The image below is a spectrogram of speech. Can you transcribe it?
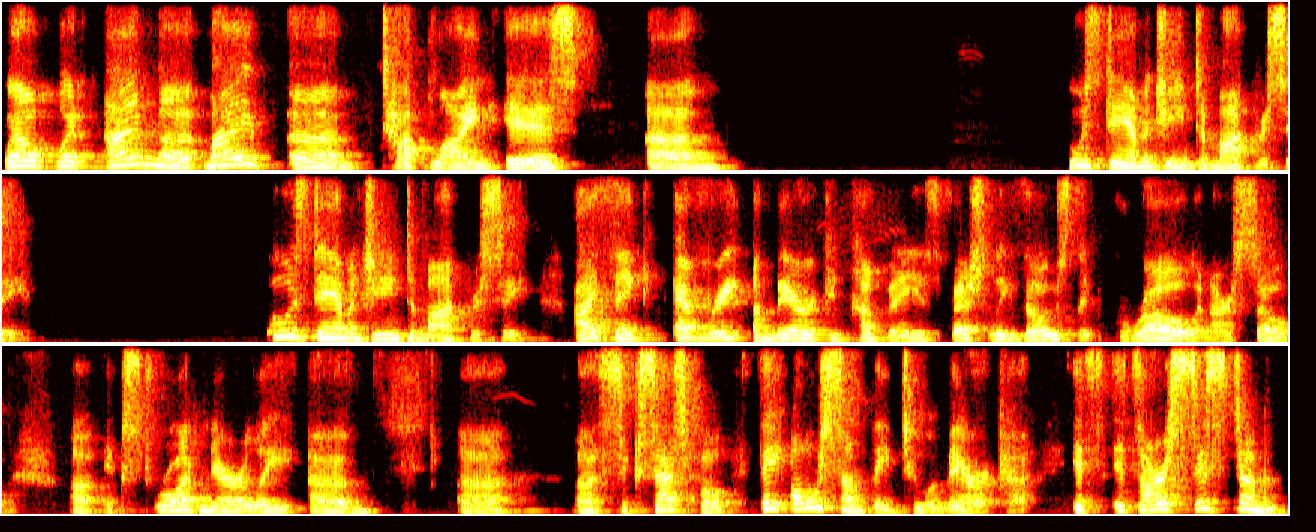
Well, what I'm uh, my um, top line is um, who's damaging democracy? Who's damaging democracy? I think every American company, especially those that grow and are so uh, extraordinarily um, uh, uh, successful, they owe something to America. It's it's our system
